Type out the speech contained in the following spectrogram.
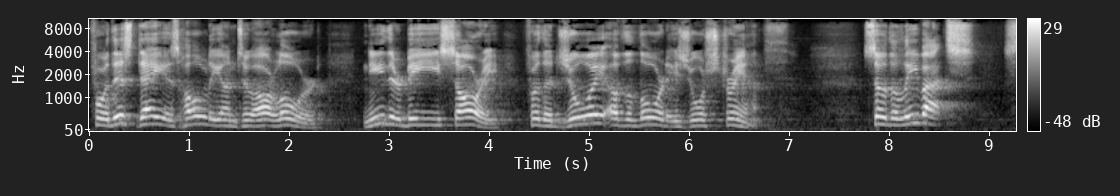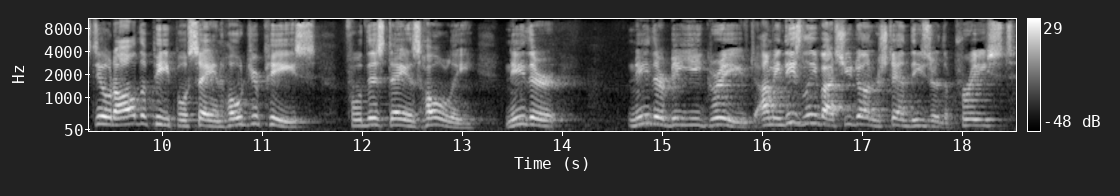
For this day is holy unto our Lord. Neither be ye sorry, for the joy of the Lord is your strength. So the Levites stilled all the people, saying, Hold your peace, for this day is holy. Neither neither be ye grieved. I mean, these Levites, you don't understand, these are the priests,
